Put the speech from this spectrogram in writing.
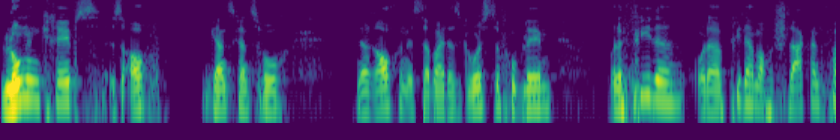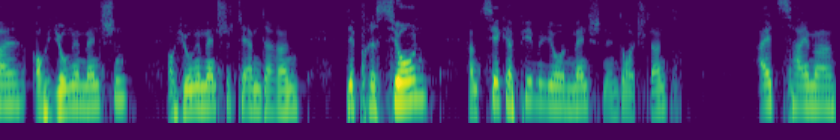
Lungenkrebs ist auch ganz, ganz hoch. Rauchen ist dabei das größte Problem. Oder viele, oder viele haben auch einen Schlaganfall, auch junge Menschen. Auch junge Menschen sterben daran. Depression haben circa 4 Millionen Menschen in Deutschland. Alzheimer,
